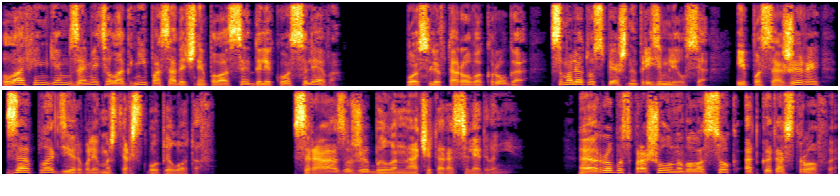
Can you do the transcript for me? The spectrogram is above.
Лаффингем заметил огни посадочной полосы далеко слева. После второго круга самолет успешно приземлился, и пассажиры зааплодировали мастерству пилотов. Сразу же было начато расследование. Аэробус прошел на волосок от катастрофы,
